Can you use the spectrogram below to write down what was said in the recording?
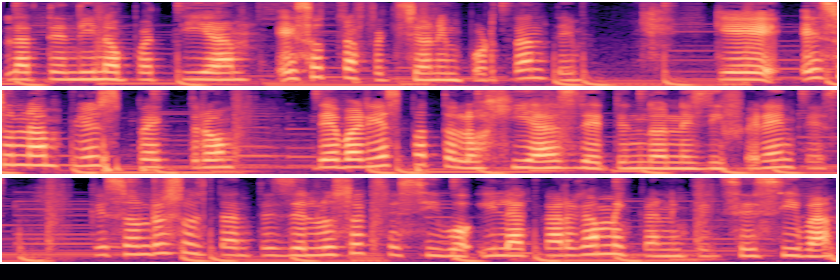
La tendinopatía es otra afección importante que es un amplio espectro de varias patologías de tendones diferentes, que son resultantes del uso excesivo y la carga mecánica excesiva,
